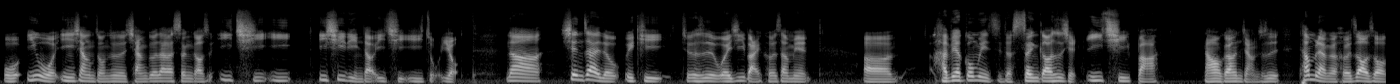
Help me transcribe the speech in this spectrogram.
我因为我印象中就是强哥大概身高是一七一一七零到一七一左右。那现在的 Wiki 就是维基百科上面，呃，海比亚公妹子的身高是写一七八。然后我刚刚讲就是他们两个合照的时候，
